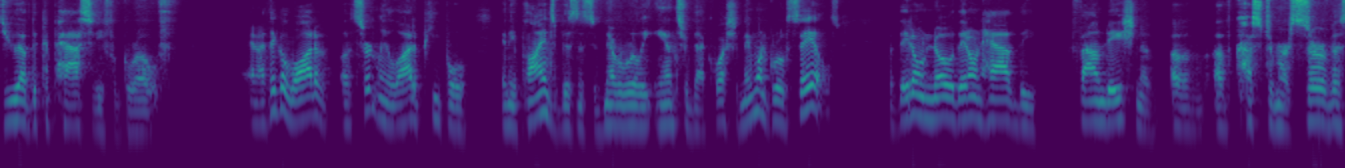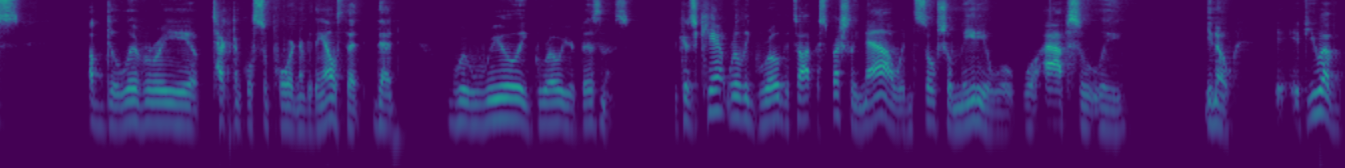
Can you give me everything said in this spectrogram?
Do you have the capacity for growth? And I think a lot of, uh, certainly a lot of people in the appliance business have never really answered that question. They want to grow sales, but they don't know, they don't have the foundation of, of, of customer service, of delivery, of technical support, and everything else that, that will really grow your business. Because you can't really grow the top, especially now when social media will, will absolutely, you know, if you have,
